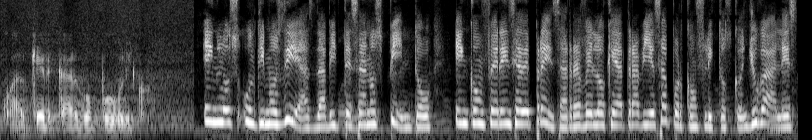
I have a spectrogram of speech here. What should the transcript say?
cualquier cargo público. En los últimos días, David Tesanos Pinto, en conferencia de prensa, reveló que atraviesa por conflictos conyugales,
